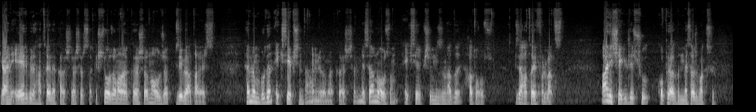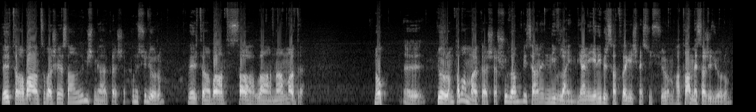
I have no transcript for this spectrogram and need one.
yani eğer bir hatayla karşılaşırsak işte o zaman arkadaşlar ne olacak? Bize bir hata versin. Hemen buradan exception tanımlıyorum arkadaşlar. Mesela ne olsun? Exception'ımızın adı hata olsun. Bize hatayı fırlatsın. Aynı şekilde şu kopyaladım mesaj box'ı. Veri tabanına bağlantı başarıya sağlandı demişim ya arkadaşlar. Bunu siliyorum. Veri tabanına bağlantı sağlanamadı. Nok e, diyorum tamam mı arkadaşlar? Şuradan bir tane new line yani yeni bir satıra geçmesini istiyorum. Hata mesajı diyorum.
